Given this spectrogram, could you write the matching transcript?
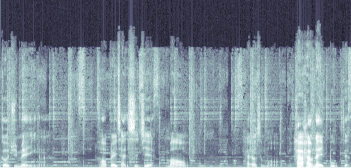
歌剧魅影啊，然后悲惨世界、猫，还有什么？还有还有那一部这样，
